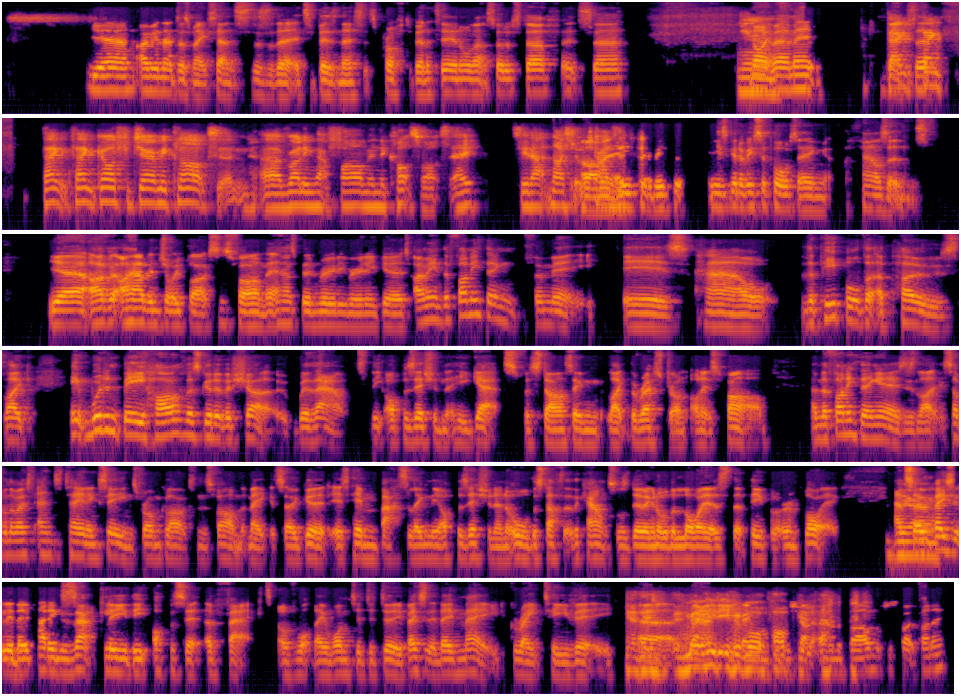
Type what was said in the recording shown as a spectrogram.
Yeah, I mean that does make sense. This is it. It's a business, it's profitability and all that sort of stuff. It's uh Yeah. nightmare, mate. Thank, That's it. thank, thank, thank God for Jeremy Clarkson uh, running that farm in the Cotswolds, eh? See that nice little Oh, transition. he's be he's gonna be supporting thousands. Yeah, I've I have enjoyed Clarkson's farm. It has been really, really good. I mean, the funny thing for me is how the people that oppose, like, it wouldn't be half as good of a show without the opposition that he gets for starting like the restaurant on his farm. And the funny thing is, is like some of the most entertaining scenes from Clarkson's farm that make it so good is him battling the opposition and all the stuff that the council's doing and all the lawyers that people are employing. And so basically, they've had exactly the opposite effect of what they wanted to do. Basically, they've made great TV. Yeah, they- uh, they've made it even more wanted to shut popular. farm, which is quite funny.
